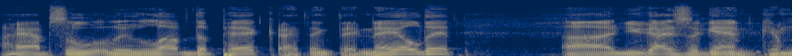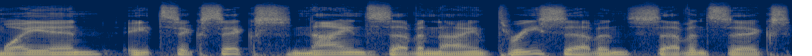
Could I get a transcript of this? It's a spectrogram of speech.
I absolutely love the pick. I think they nailed it. Uh, and you guys, again, can weigh in 866 979 3776.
